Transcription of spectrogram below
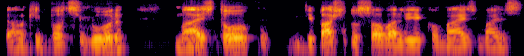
então aqui em Porto Seguro, mas estou debaixo do sol ali com mais umas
